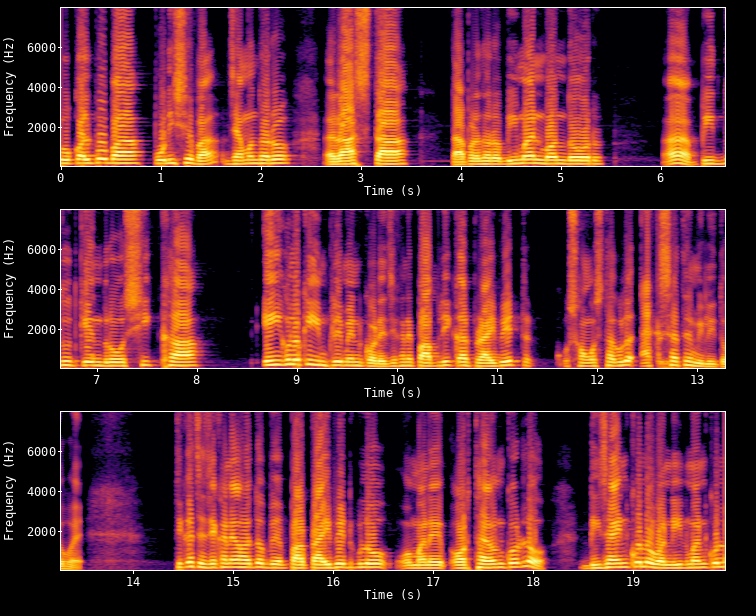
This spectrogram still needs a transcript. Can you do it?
প্রকল্প বা পরিষেবা, যেমন ধরো রাস্তা, তারপরে ধরো বিমানবন্দর বিদ্যুৎ কেন্দ্র, শিক্ষা, এইগুলোকে ইমপ্লিমেন্ট করে, যেখানে পাবলিক আর প্রাইভেট সংস্থাগুলো একসাথে মিলিত হয়ে। ঠিক আছে? যেখানে হয়তো প্রাইভেটগুলো মানে অর্থায়ন করল ডিজাইন করল বা নির্মাণ করল,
